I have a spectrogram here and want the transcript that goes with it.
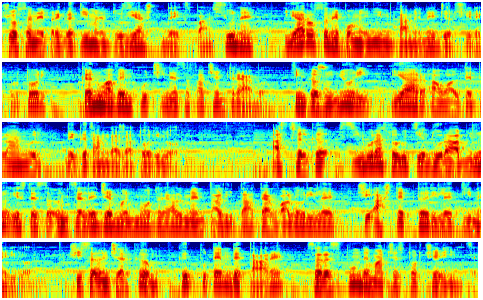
și o să ne pregătim entuziaști de expansiune, iar o să ne pomenim ca manageri și recrutori că nu avem cu cine să facem treabă, fiindcă juniorii iar au alte planuri decât angajatorii lor. Astfel că singura soluție durabilă este să înțelegem în mod real mentalitatea, valorile și așteptările tinerilor și să încercăm cât putem de tare să răspundem acestor cerințe.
